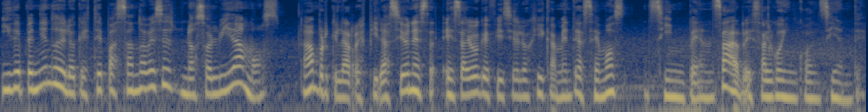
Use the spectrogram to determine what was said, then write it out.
Y dependiendo de lo que esté pasando, a veces nos olvidamos porque la respiración es, es algo que fisiológicamente hacemos sin pensar, es algo inconsciente.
